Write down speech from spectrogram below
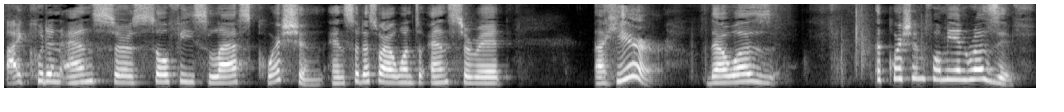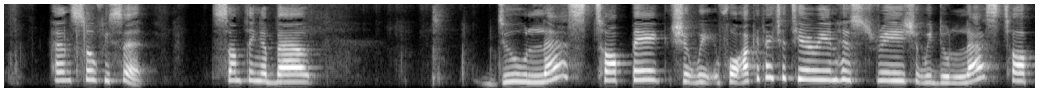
I couldn't answer Sophie's last question. And so that's why I want to answer it uh, here. There was a question for me and Razif. And Sophie said something about do less topic should we for architecture theory and history should we do less top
